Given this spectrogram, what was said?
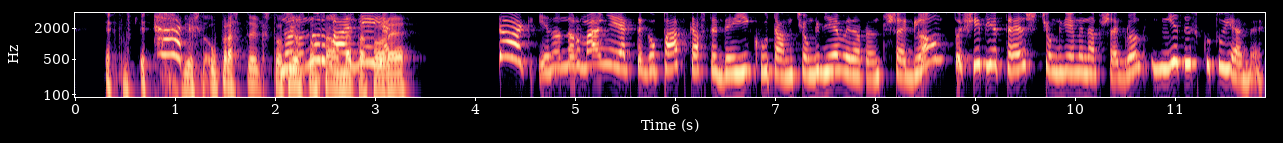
Jakby, tak. wiesz, no, upra- stosując no, tą samą metaforę. Jak, tak, no normalnie jak tego paska w TDI-ku tam ciągniemy na ten przegląd, to siebie też ciągniemy na przegląd i nie dyskutujemy.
